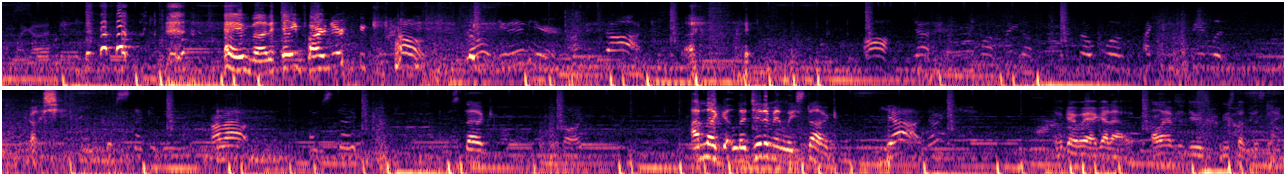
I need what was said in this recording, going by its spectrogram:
Oh my god. Hey, buddy. Hey, partner. Bro, don't get in here. I'm stuck. Oh, yes. Come on, freedom. I'm so close. I can feel it. oh shit. I'm stuck in here. I'm out. I'm stuck. I'm stuck. I'm like legitimately stuck. Yeah, no shit. Okay, wait, I got out. All I have to do is boost up this thing.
